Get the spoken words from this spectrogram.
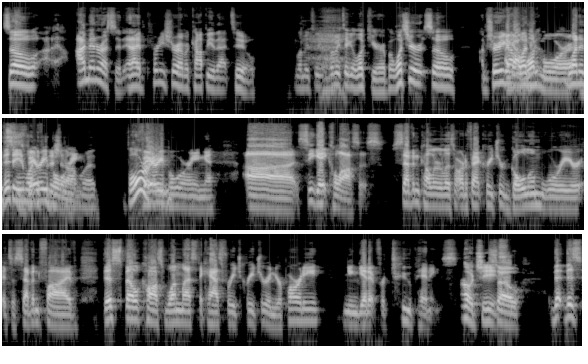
So I, I'm interested, and I'm pretty sure I have a copy of that too. Let me take, let me take a look here. But what's your? So I'm sure you got, got one, one more. one This insane one very finish it off boring. with. Boring. Very boring. Uh, Sea Gate Colossus, seven colorless artifact creature, Golem Warrior. It's a seven five. This spell costs one less to cast for each creature in your party. And you can get it for two pennies. Oh, geez. So th- this,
